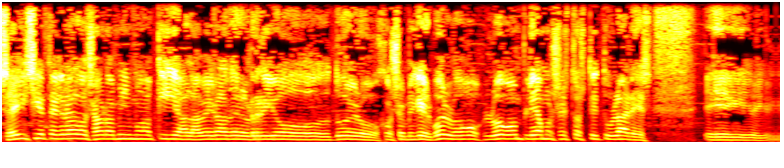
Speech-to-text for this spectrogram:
6-7 grados ahora mismo aquí a la vera del río Duero, José Miguel. Bueno, luego, luego ampliamos estos titulares. Eh,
